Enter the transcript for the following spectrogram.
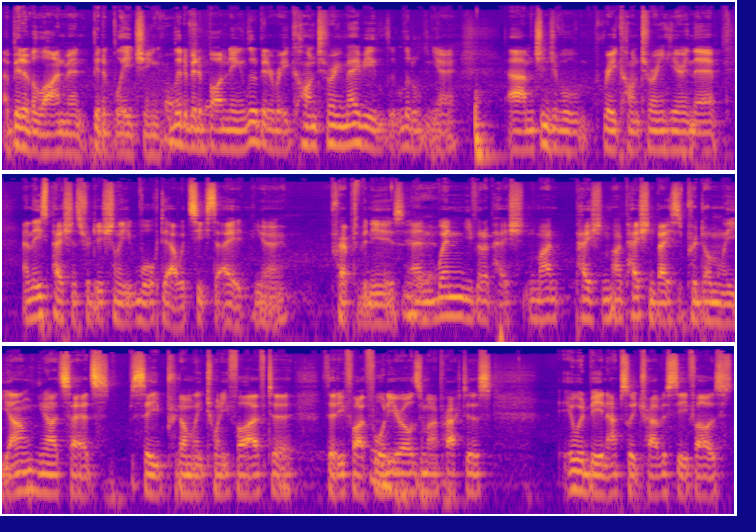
a bit of alignment, a bit of bleaching, a little bit of bonding, a little bit of recontouring, maybe a little you know, um, gingival recontouring here and there. And these patients traditionally walked out with six to eight, you know, prepped veneers. Yeah. And when you've got a patient, my patient, my patient base is predominantly young. You know, I'd say I'd see predominantly 25 to 35, 40 year olds in my practice. It would be an absolute travesty if I was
